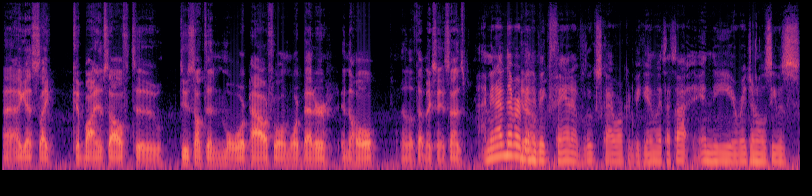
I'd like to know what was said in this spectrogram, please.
uh, i guess like combine himself to do something more powerful and more better in the whole i don't know if that makes any sense I mean, I've never been Yeah. a big fan of Luke Skywalker to begin with. I thought in the originals he was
